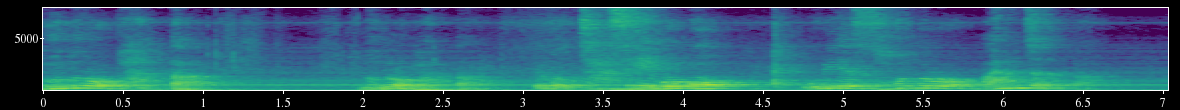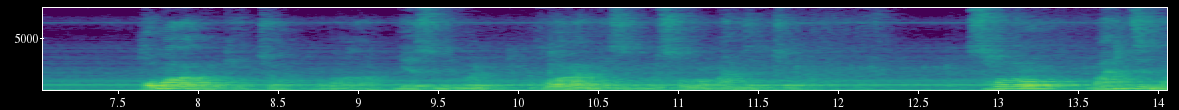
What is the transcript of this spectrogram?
눈으로 봤다. 눈으로 봤다. 그리고 자세히 보고 우리의 손으로 만졌다. 도마가 그렇게 했죠. 도마가 예수님을 부활한 예수님을 손으로 만졌죠. 손으로 만진다.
